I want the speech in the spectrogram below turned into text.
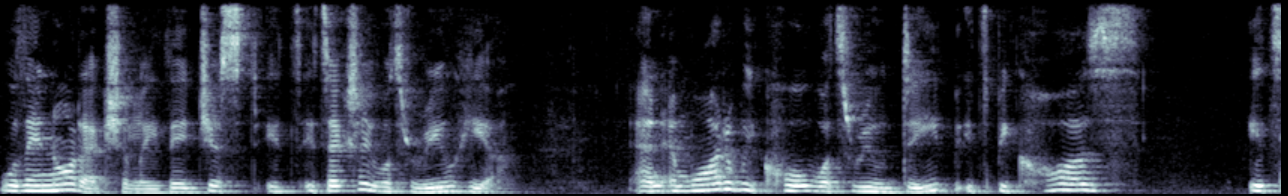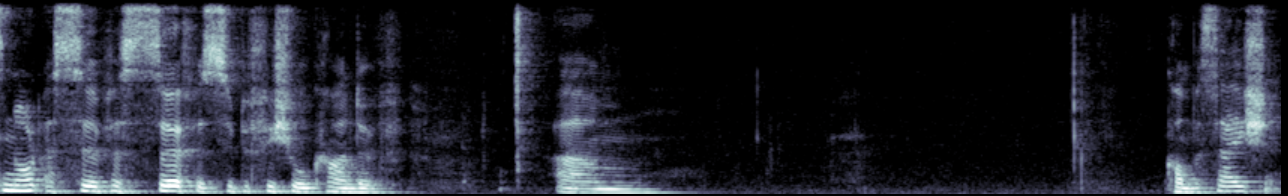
well, they're not actually. They're just, it's, it's actually what's real here. And, and why do we call what's real deep? It's because it's not a surface, surface superficial kind of um, conversation.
